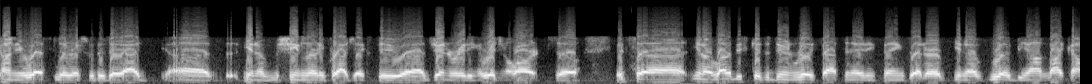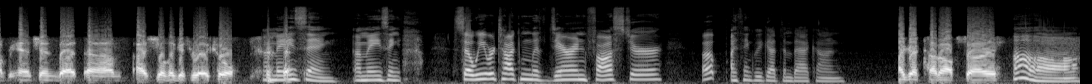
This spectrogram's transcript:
Kanye West lyrics with his AI uh, you know machine learning projects to uh, generating original art. So it's uh, you know a lot of these kids are doing really fascinating things that are you know really beyond my comprehension, but um, I still think it's really cool. amazing, amazing. So we were talking with Darren Foster. Oh, I think we got them back on. I got cut off. Sorry. Oh,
